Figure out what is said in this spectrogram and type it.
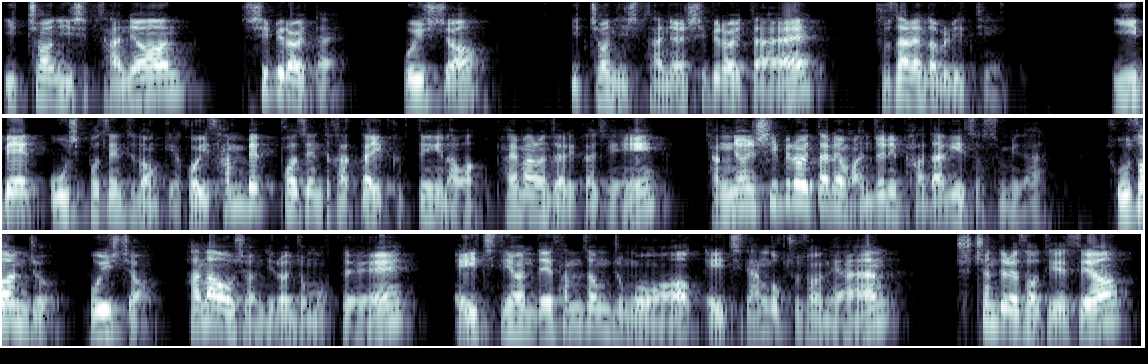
2024년 11월 달 보이시죠? 2024년 11월 달 두산 에너빌리티 250% 넘게 거의 300% 가까이 급등이 나왔고 8만 원짜리까지 작년 11월 달에 완전히 바닥에 있었습니다. 조선주 보이시죠? 하나오션 이런 종목들 HD 현대 삼성중공업 HD 한국조선해양 추천드려서 어떻게 됐어요?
